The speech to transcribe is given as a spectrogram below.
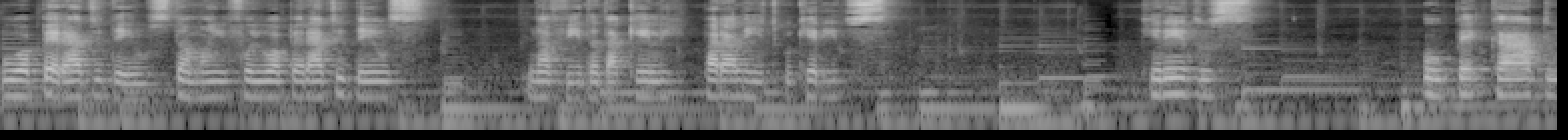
o operar de Deus, tamanho foi o operar de Deus na vida daquele paralítico, queridos. Queridos, o pecado,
